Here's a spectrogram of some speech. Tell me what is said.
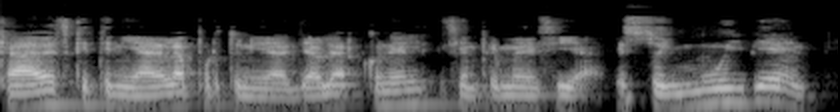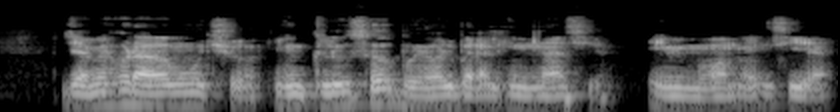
Cada vez que tenía la oportunidad de hablar con él, siempre me decía, estoy muy bien, ya he mejorado mucho, incluso voy a volver al gimnasio. Y mi mamá me decía,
